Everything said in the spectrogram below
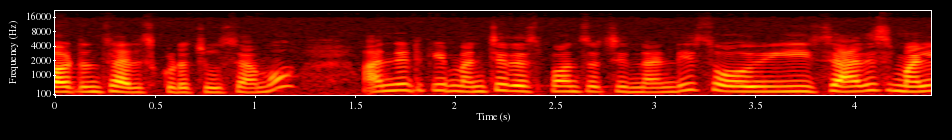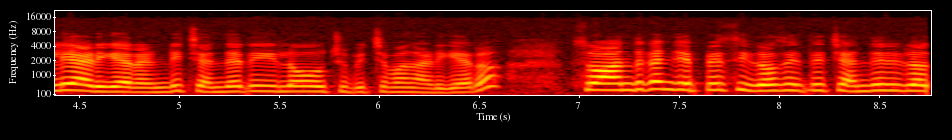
కాటన్ శారీస్ కూడా చూసాము. అన్నిటికీ మంచి రెస్పాన్స్ వచ్చిందండి. సో ఈ శారీస్ మళ్ళీ అడిగారండి. చందేరిలో చూపించమని అడిగారు. సో అందుకని చెప్పేసి ఈరోజు అయితే చందేరిలో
